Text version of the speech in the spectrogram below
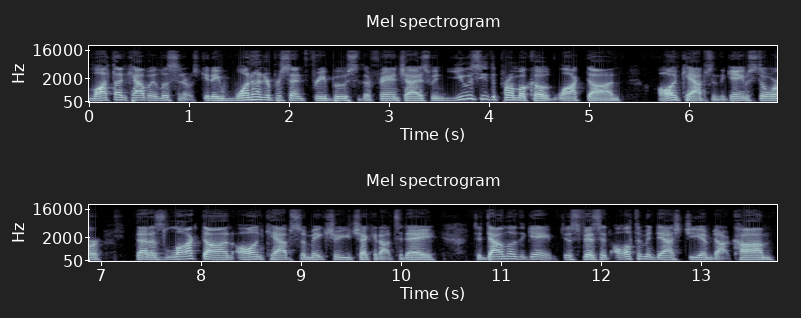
Locked On Cowboy listeners get a 100% free boost to their franchise when using the promo code Locked On, all in caps in the game store. That is Locked On, all in caps. So make sure you check it out today. To download the game, just visit ultimate-gm.com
